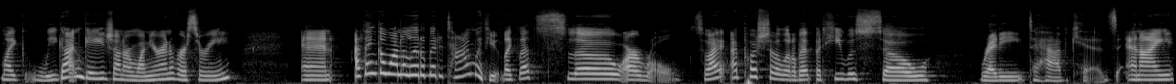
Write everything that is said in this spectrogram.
Like we got engaged on our one year anniversary, and I think I want a little bit of time with you. Like let's slow our roll. So I, I pushed it a little bit, but he was so ready to have kids, and I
